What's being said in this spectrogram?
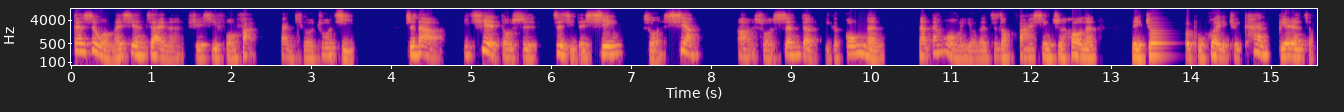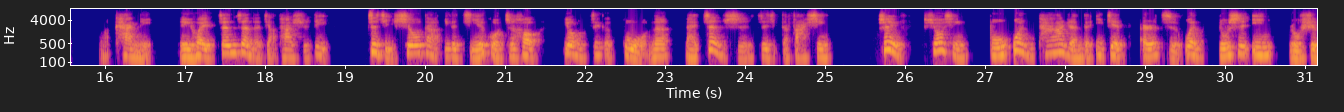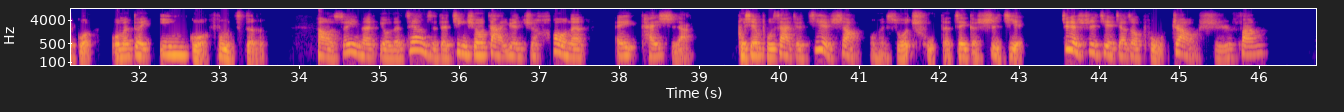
但是我们现在呢，学习佛法，但求诸己，知道一切都是自己的心所向啊所生的一个功能。那当我们有了这种发心之后呢，你就不会去看别人怎看你，你会真正的脚踏实地，自己修到一个结果之后，用这个果呢来证实自己的发心。所以修行不问他人的意见，而只问如是因如是果，我们对因果负责。好，所以呢，有了这样子的进修大愿之后呢，哎，开始啊。普贤菩萨就介绍我们所处的这个世界，这个世界叫做普照十方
